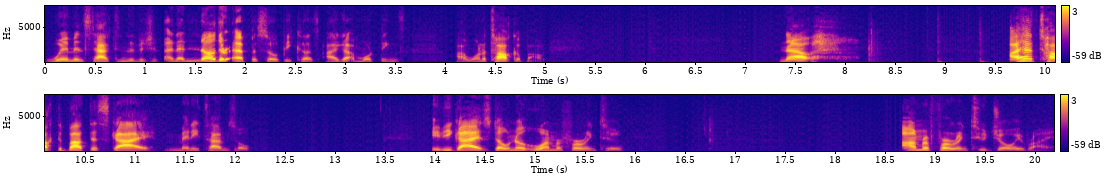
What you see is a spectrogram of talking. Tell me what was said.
Women's Tag Team Division, and another episode because I got more things I want to talk about. Now, I have talked about this guy many times over. If you guys don't know who I'm referring to, I'm referring to Joey Ryan.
